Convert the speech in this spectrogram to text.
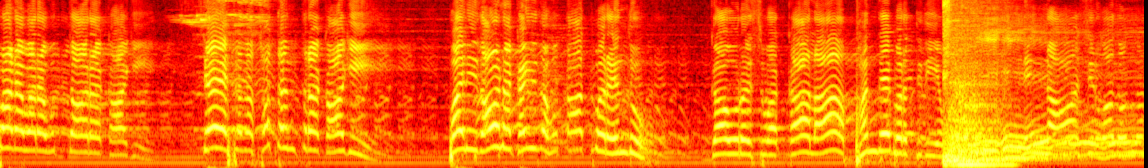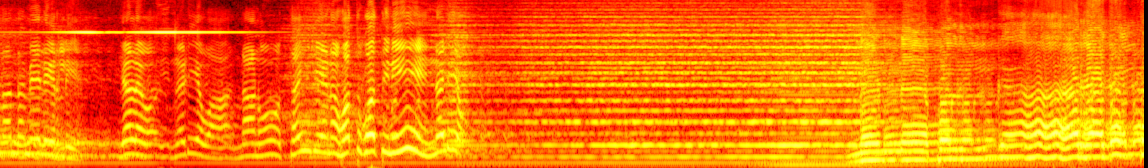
ಬಡವರ ಉದ್ಧಾರಕ್ಕಾಗಿ. ದೇಶದ ಸ್ವತಂತ್ರಕ್ಕಾಗಿ ಬಲಿದಾನ ಕೈದ ಹುತಾತ್ಮರೆಂದು ಗೌರವಿಸುವ ಕಾಲ ಬಂದೇ ಬರುತ್ತಿದೆಯವ ನಿನ್ನ ಆಶೀರ್ವಾದೊಂದು ನನ್ನ ಮೇಲೆ ಇರಲಿ. ಹೇಳವ ನಡೆಯವ ನಾನು ತಂಗಿಯನ್ನು ಹೊತ್ತುಕೋತೀನಿ ನಡೆಯವ ನನ್ನ ಬಂಗಾರದಂತ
